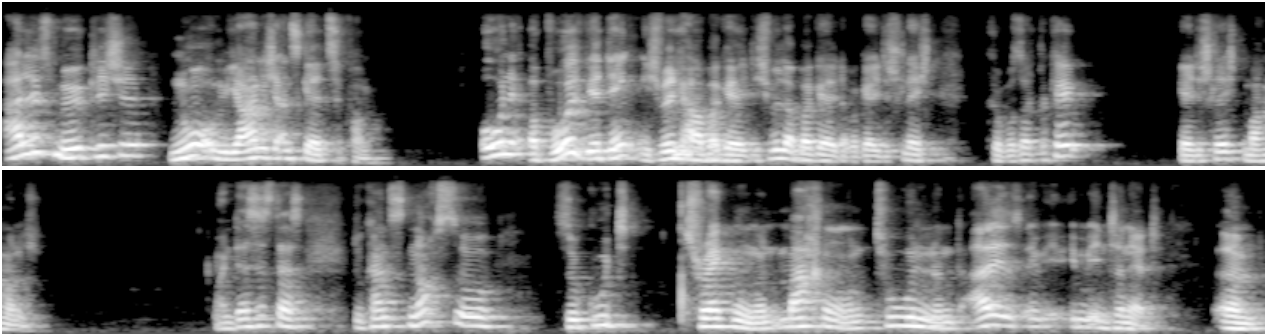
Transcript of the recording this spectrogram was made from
alles Mögliche, nur um ja nicht ans Geld zu kommen. Ohne, obwohl wir denken, ich will ja aber Geld, ich will aber Geld, aber Geld ist schlecht. Körper sagt, okay, Geld ist schlecht, machen wir nicht. Und das ist das, du kannst noch so, so gut tracken und machen und tun und alles im, im Internet. Ähm,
